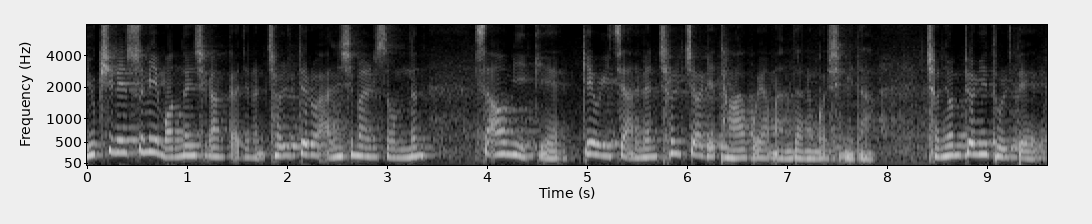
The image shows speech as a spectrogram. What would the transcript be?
육신의 숨이 멎는 시간까지는 절대로 안심할 수 없는 싸움이 있기에 깨어있지 않으면 철저하게 당하고야 만다는 것입니다. 전염병이 돌 때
